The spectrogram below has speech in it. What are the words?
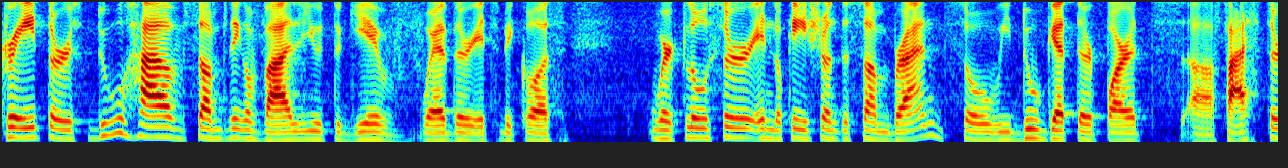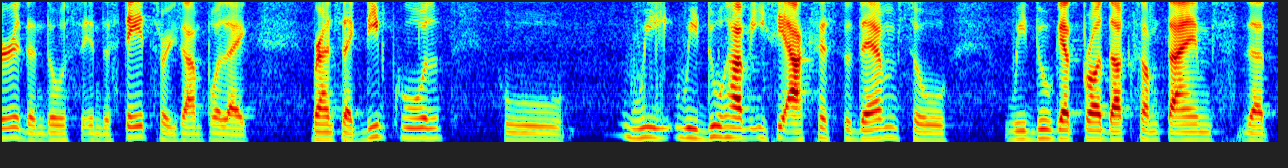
creators, do have something of value to give, whether it's because we're closer in location to some brands, so we do get their parts uh, faster than those in the states. For example, like brands like Deepcool, who we we do have easy access to them, so we do get products sometimes that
